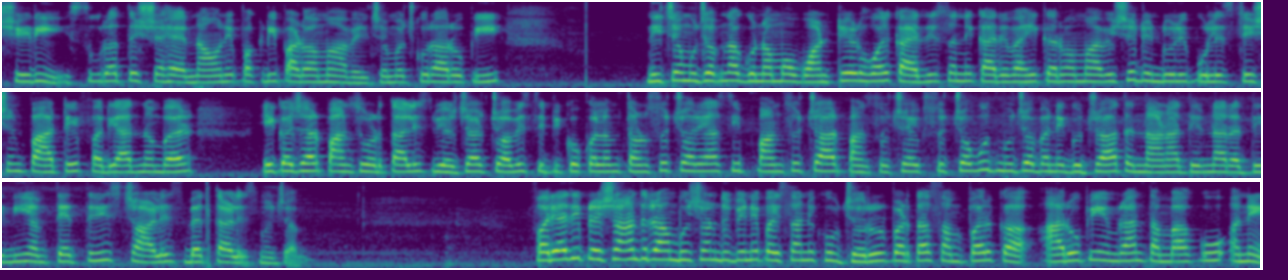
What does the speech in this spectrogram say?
શેરી, સુરત શહેર. નાઓને પકડી પાડવામાં આવેલ છે. મજકૂર આરોપી નીચે મુજબના ગુનામાં વોન્ટેડ હોય, કાયદેસરની કાર્યવાહી કરવામાં આવી છે. ડિંડોલી પોલીસ સ્ટેશન પાટે ફરિયાદ નંબર એક હજાર પાંચસો અડતાલીસ, બે હજાર ચોવીસ, સિપિકો કલમ ત્રણસો ચોર્યાસી, પાંચસો ચાર, પાંચસો છ, એકસો ચૌદ મુજબ અને ગુજરાત નાણાધીરના અધિનિયમ તેત્રીસ ચાળીસ બેતાળીસ મુજબ. ફરિયાદી પ્રશાંત રામભૂષણ દુબેને પૈસાની ખૂબ જરૂર પડતા સંપર્ક આરોપી ઇમરાન તંબાકુ અને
